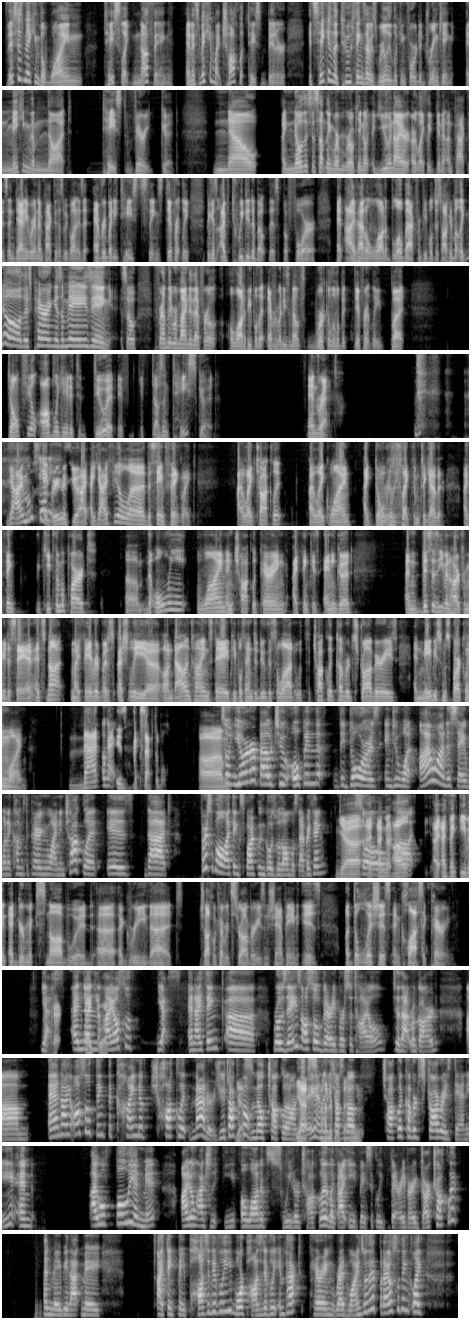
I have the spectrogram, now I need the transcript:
this is making the wine taste like nothing, and it's making my chocolate taste bitter. It's taking the two things I was really looking forward to drinking and making them not taste very good. Now, I know this is something where Miroki, no, you and I are, are likely going to unpack this, and Danny, we're going to unpack this as we go on. Is that everybody Mm-hmm. tastes things differently? Because I've tweeted about this before, and I've had a lot of blowback from people just talking about like, no, this pairing is amazing. So friendly reminder that for a, a lot of people that everybody's mouths work a little bit differently, but don't feel obligated to do it if it doesn't taste good. And rant. Yeah, I mostly Danny- agree with you. I, I yeah, I feel uh, the same thing. Like, I like chocolate, I like wine. I don't really like them together. I think keep them apart. Um, the only wine and chocolate pairing I think is any good, and this is even hard for me to say. And it's not my favorite, but especially uh, on Valentine's Day, people tend to do this a lot with the chocolate covered strawberries and maybe some sparkling wine. That is Okay. is acceptable. Um, so you're about to open the, the doors into what I wanted to say when it comes to pairing wine and chocolate is that first of all, I think sparkling goes with almost everything. yeah, so and, and I'll, uh, I, I think even Edgar McSnob would uh, agree that chocolate covered strawberries and champagne is a delicious and classic pairing. Yes. Okay. And then you. I also yes, and I think uh rosé is also very versatile to that regard. Um and I also think the kind of chocolate matters. You talked Yes. about milk chocolate, Andre, Yes, and then you talked 100%. about chocolate covered strawberries, Danny. And I will fully admit I don't actually eat a lot of sweeter chocolate. Like I eat basically very, very dark chocolate. And maybe that may I think may positively, more positively impact pairing red wines with it. But I also think like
